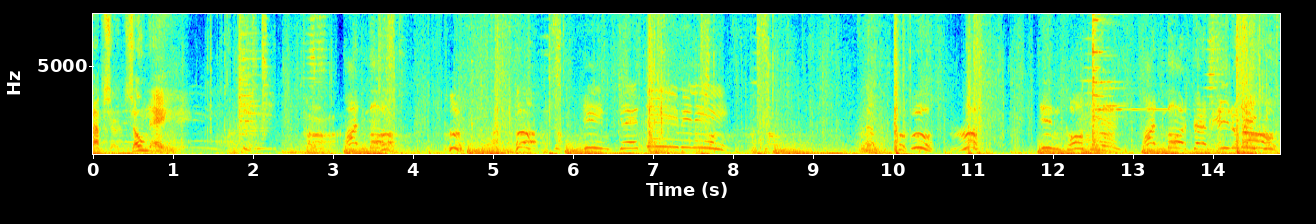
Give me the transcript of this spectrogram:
Captured Zone A. Incredibili! Incontinent! Ad mortem inimicus!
